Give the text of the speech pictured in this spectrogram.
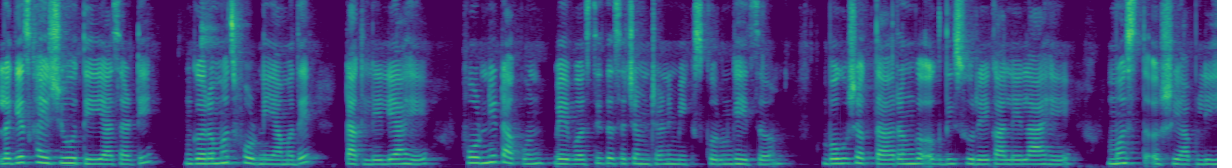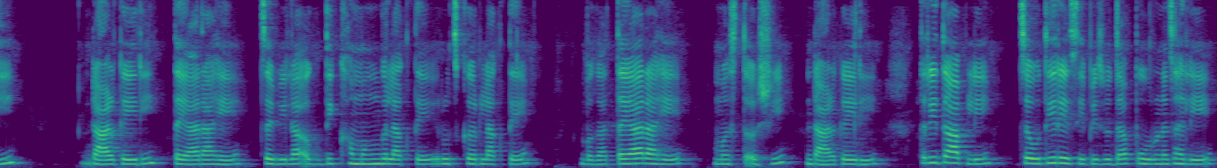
लगेच खायची होती यासाठी गरमच फोडणी यामध्ये टाकलेली आहे. फोडणी टाकून व्यवस्थित असं चमच्याने मिक्स करून घ्यायचं. बघू शकता रंग अगदी सुरेख आलेला आहे. मस्त अशी आपली ही डाळ कैरी तयार आहे. चवीला अगदी खमंग लागते रुचकर लागते. बघा तयार आहे मस्त अशी डाळ कैरी. तर इथं आपली चौथी रेसिपीसुद्धा पूर्ण झाली आहे.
